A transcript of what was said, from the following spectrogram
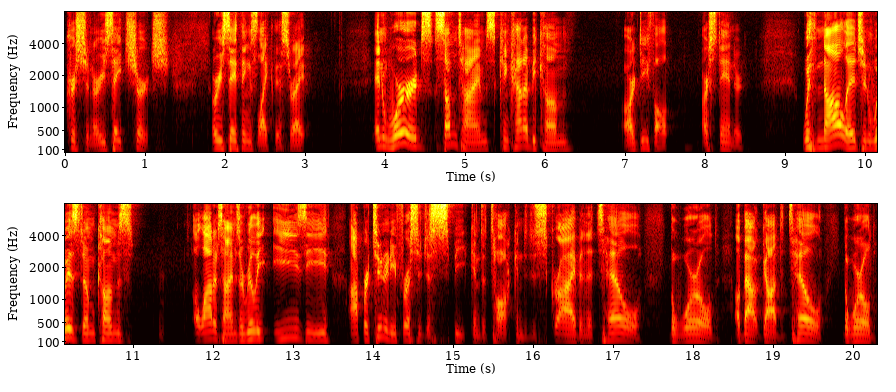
Christian or you say church or you say things like this, right? And words sometimes can kind of become our default, our standard. With knowledge and wisdom comes a lot of times a really easy opportunity for us to just speak and to talk and to describe and to tell the world about God, to tell the world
